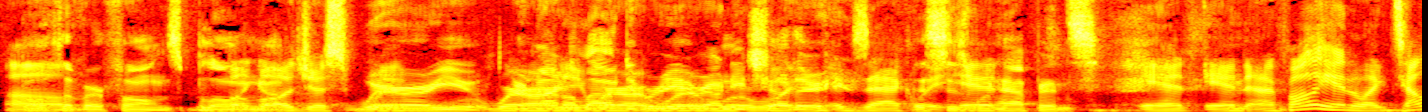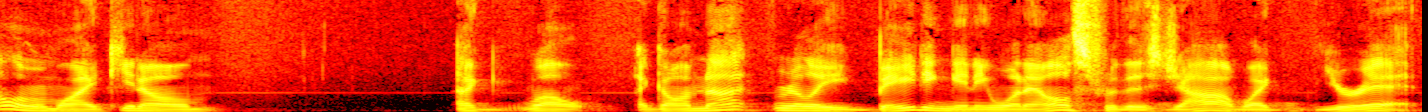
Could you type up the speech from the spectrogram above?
Um, Both of our phones blowing up. Just where, where, are you? Where You're are not you? allowed where, to be around each other. Exactly. This is and, what happens. And and I finally had to like tell him, I'm like, you know, I well, I go, I'm not really baiting anyone else for this job. Like you're it.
